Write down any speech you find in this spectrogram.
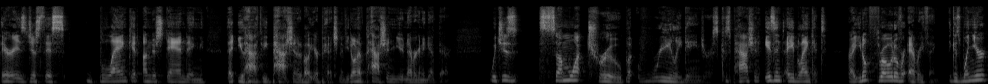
There is just this blanket understanding that you have to be passionate about your pitch. And if you don't have passion, you're never going to get there, which is somewhat true, but really dangerous because passion isn't a blanket, right? You don't throw it over everything because when you're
